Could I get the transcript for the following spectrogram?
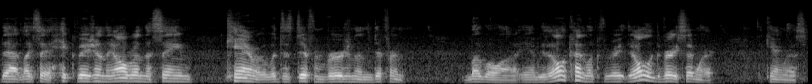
that, like say a Hikvision, they all run the same camera with this different version and different logo on it. Yeah, because they all kind of look very, they all look very similar, the cameras.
